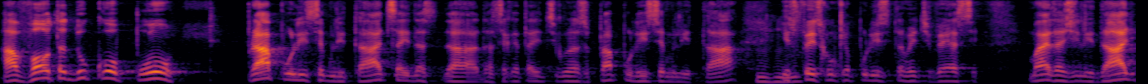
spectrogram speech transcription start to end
a volta do Copom para a Polícia Militar, de sair da, da, da Secretaria de Segurança para a Polícia Militar. Uhum. Isso fez com que a polícia também tivesse mais agilidade.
